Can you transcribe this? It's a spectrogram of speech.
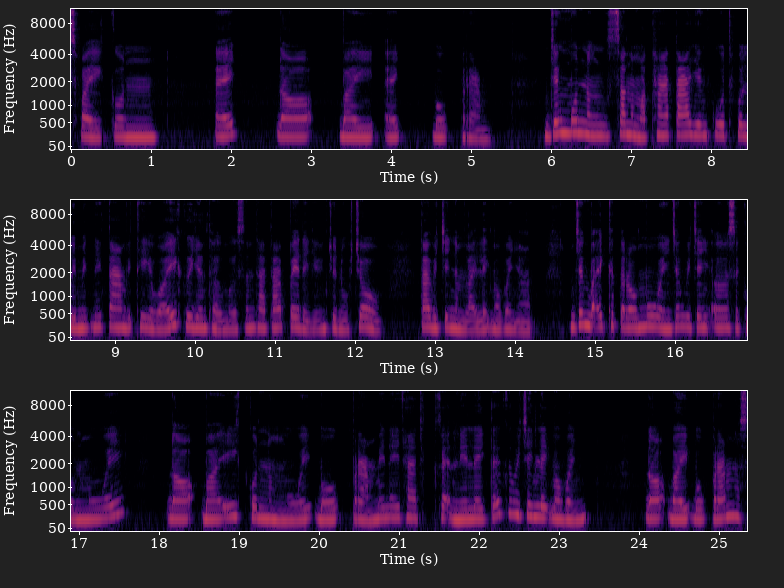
ស្វ័យគុណ x ដក 3x បូក5អញ្ចឹងមុននឹងសន្មតថាតើយើងគួរធ្វើ limit នេះតាមវិធីអ្វីគឺយើងត្រូវមើលសិនថាតើពេលដែលយើងជំនួសចូលតើវាចេញតម្លៃលេខមកវិញអត់អញ្ចឹងបើ x គិតទៅ1អញ្ចឹងវាចេញ e សេគុណ1ដក3គុណនឹង1បូក5មានន័យថាកណនីលេខទៅគឺវាចេញលេខមកវិញ ដក3បូក5ស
